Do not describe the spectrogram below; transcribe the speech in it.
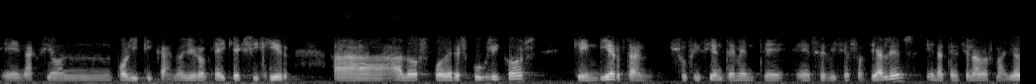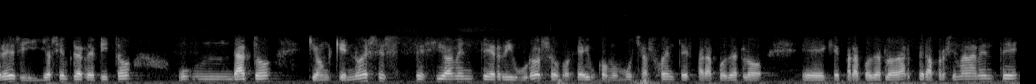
en acción política, ¿no? Yo creo que hay que exigir a, a los poderes públicos que inviertan suficientemente en servicios sociales, en atención a los mayores. Y yo siempre repito un dato que aunque no es excesivamente riguroso porque hay como muchas fuentes para poderlo eh, para poderlo dar pero aproximadamente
